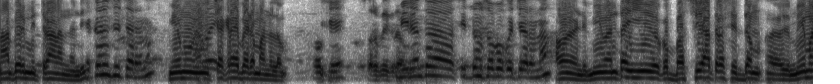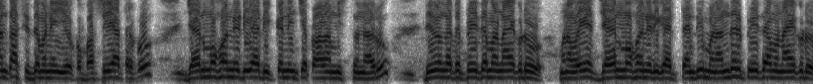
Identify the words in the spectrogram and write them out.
నా పేరు మిత్రానంద్ అండి. ఎక్కడి నుంచి వచ్చారన్నా? మేము ఈ చక్రాయపేట మండలం. ఓకే. మీరంతా సిద్ధం సభకు వచ్చారన్నా? అవునండి మేమంతా ఈ యొక్క బస్సు యాత్ర సిద్ధం మేమంతా సిద్ధమనే ఈ యొక్క బస్సు యాత్రకు జగన్మోహన్ రెడ్డి గారు ఇక్కడి నుంచే ప్రారంభిస్తున్నారు. దివంగత ప్రీతమ నాయకుడు మన వైఎస్ జగన్మోహన్ రెడ్డి గారి తండ్రి మనందరి ప్రీతమ నాయకుడు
